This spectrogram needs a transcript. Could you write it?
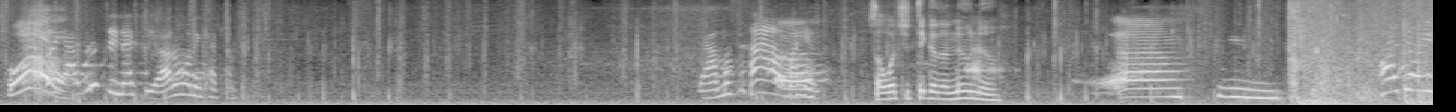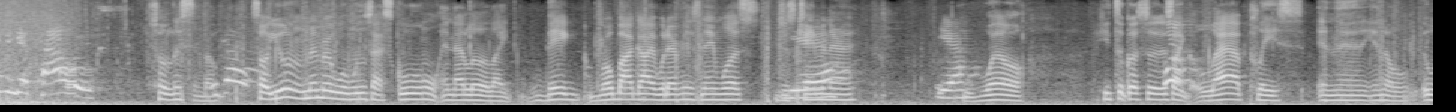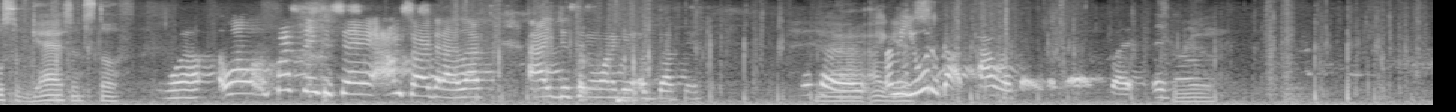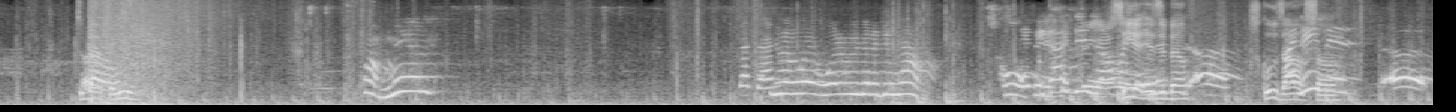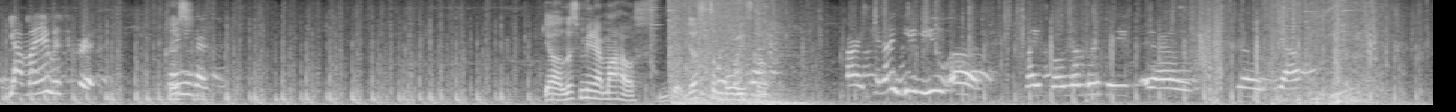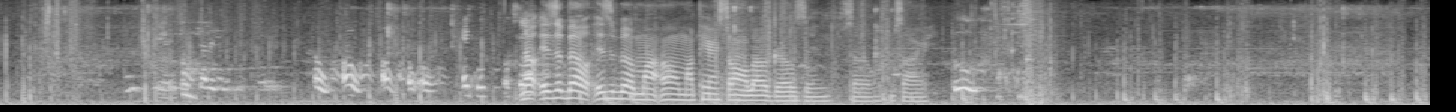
Whoa! I want to stay next to you. I don't want to catch him. Yeah, I'm a, ah, my Uh, hand. So what you think of the new new? Um, hmm. How'd y'all even get powers? So listen, bro. So you remember when we was at school and that little like big robot guy, whatever his name was, just came in there? Yeah. Well, he took us to this like lab place, and then you know it was some gas and stuff. Well, well, first thing to say, I'm sorry that I left. I just didn't want to get abducted. Okay. Yeah. I I, mean, you would have got power though, like that, but it's For real. Too bad for you. Oh man. that. You know what? What are we gonna do now? School If you finished guys like didn't know. See ya, my name is, Isabel. Uh, School's my out, name so is, uh, yeah, my name is Chris. Chris? Thank you guys. yo, let's meet at my house. Just the boys though. Alright, can I give you, uh, my phone number so you, uh, so, yeah. Oh, oh, oh, oh, oh, ankle. No, Isabel, Isabel, my um, my parents don't allow girls in, so I'm sorry. Ooh.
